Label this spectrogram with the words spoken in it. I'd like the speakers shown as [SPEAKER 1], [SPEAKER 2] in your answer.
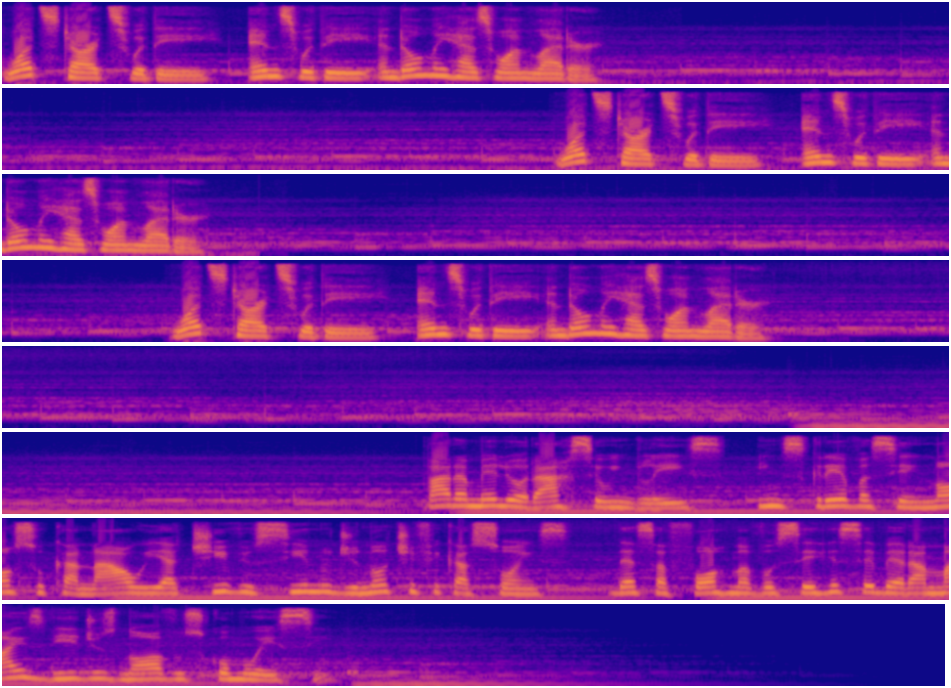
[SPEAKER 1] What starts with E, ends with E, and only has one letter? What starts with E, ends with E, and only has one letter? What starts with E, ends with E, and only has one letter?
[SPEAKER 2] Para melhorar seu inglês, inscreva-se em nosso canal e ative o sino de notificações, dessa forma você receberá mais vídeos novos como esse.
